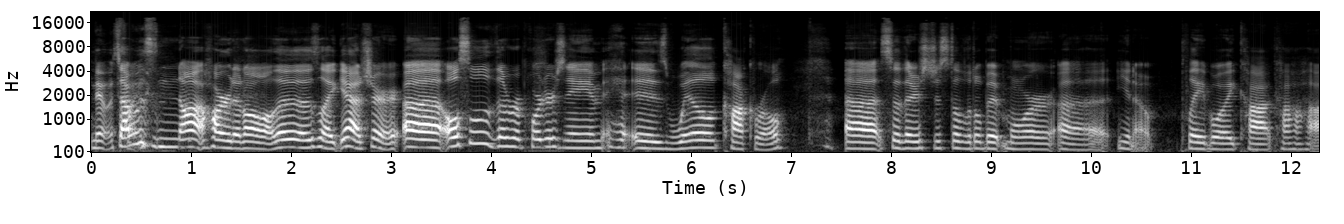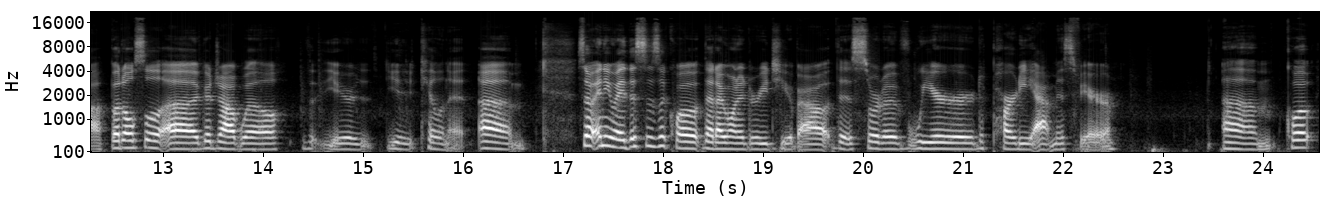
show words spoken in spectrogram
no, that fine. was not hard at all. That was like, yeah, sure. Uh, also, the reporter's name is Will Cockrell. Uh, so there's just a little bit more, uh, you know, Playboy cock, ha ha ha. But also, uh, good job, Will. You're you're killing it. Um, so anyway, this is a quote that I wanted to read to you about this sort of weird party atmosphere. Um, quote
